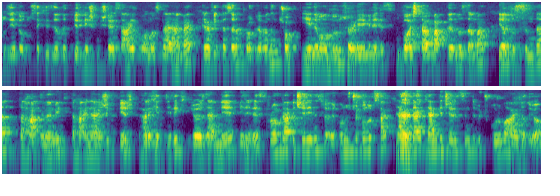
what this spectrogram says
37-38 yıllık bir geçmişe sahip olmasına rağmen grafik tasarım programının çok yeni olduğunu söyleyebiliriz. Bu açıdan baktığımız zaman yapısında daha dinamik, daha enerjik bir hareketlilik gözlemleyebiliriz. Program içeriğini sö- konuşacak olursak dersler kendi içerisinde 3 gruba ayrılıyor.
